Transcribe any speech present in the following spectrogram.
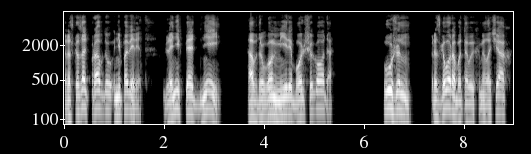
рассказать правду не поверят. Для них пять дней, а в другом мире больше года. Ужин, разговор о бытовых мелочах,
